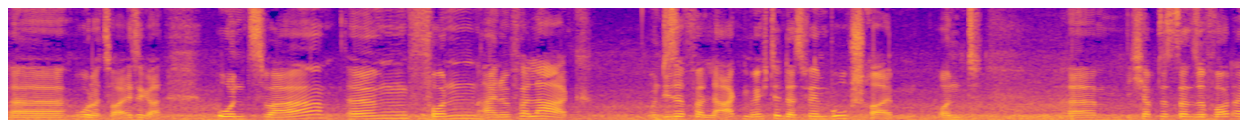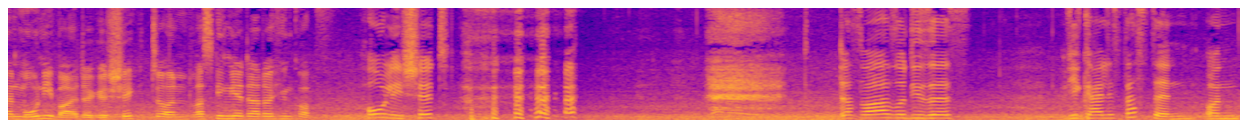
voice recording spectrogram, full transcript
Äh, oder zwei, ist egal. Und zwar ähm, von einem Verlag. Und dieser Verlag möchte, dass wir ein Buch schreiben. Und ähm, ich habe das dann sofort an Moni weitergeschickt. Und was ging dir da durch den Kopf? Holy shit. das war so dieses, wie geil ist das denn? Und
